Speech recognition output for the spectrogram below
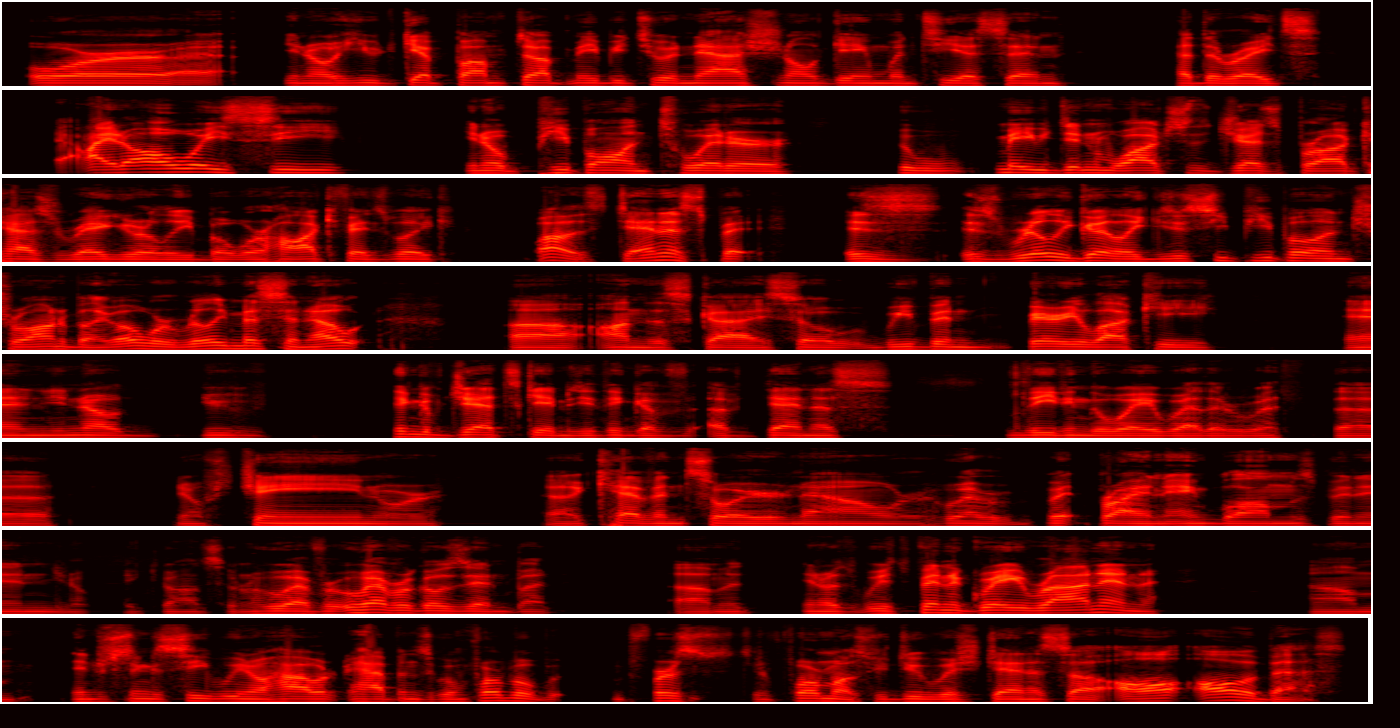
or uh, you know he would get bumped up maybe to a national game when TSN had the rights I'd always see, you know, people on Twitter who maybe didn't watch the Jets broadcast regularly, but were hockey fans, like, "Wow, this Dennis is is really good." Like you see people in Toronto be like, "Oh, we're really missing out uh, on this guy." So we've been very lucky, and you know, you think of Jets games, you think of of Dennis leading the way, whether with uh, you know Shane or uh, Kevin Sawyer now or whoever. Brian Engblom's been in, you know, Nick Johnson, or whoever whoever goes in, but um, it, you know, it's been a great run and um, interesting to see, you know, how it happens going forward. But first and foremost, we do wish Dennis uh, all all the best.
